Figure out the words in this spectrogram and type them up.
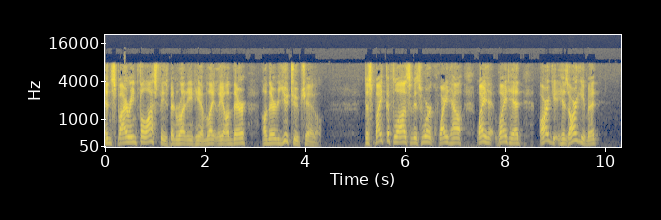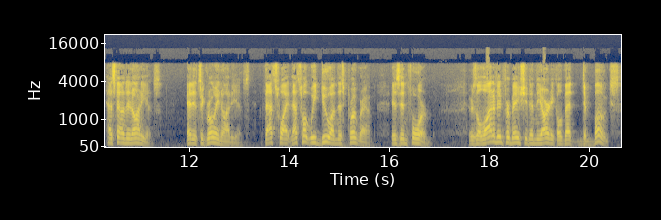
Inspiring Philosophy has been running him lately on their on their YouTube channel. Despite the flaws of his work, Whitehouse, White, Whitehead argue, his argument has found an audience, and it's a growing audience. That's why that's what we do on this program is inform. There's a lot of information in the article that debunks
